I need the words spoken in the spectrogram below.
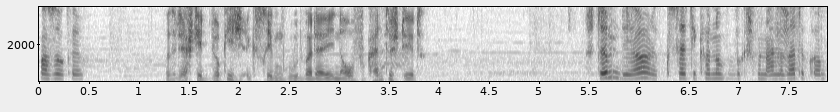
Achso, okay. Also der steht wirklich extrem gut, weil der genau auf der Kante steht. Stimmt, ja. Das heißt, die können wirklich von einer Seite kommen.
